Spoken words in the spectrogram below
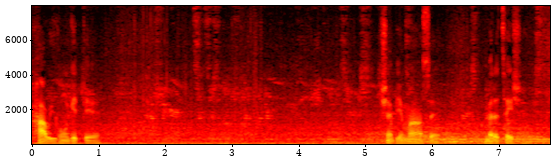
how are you going to get there? Champion mindset, meditation.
